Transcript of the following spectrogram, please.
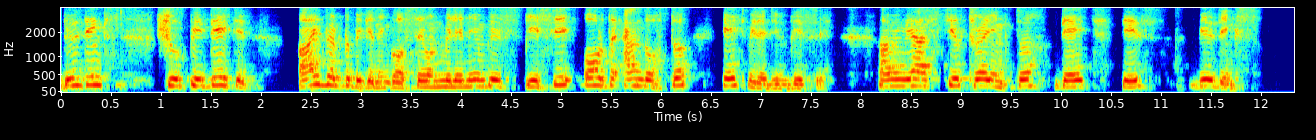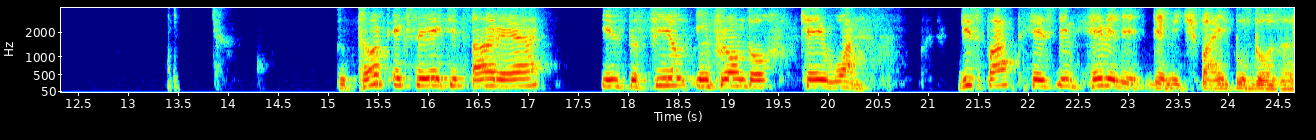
Buildings should be dated either the beginning of 7 millennium BC or the end of the 8 millennium BC. I mean, we are still trying to date these buildings. The third excavated area is the field in front of K1. This part has been heavily damaged by bulldozer.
